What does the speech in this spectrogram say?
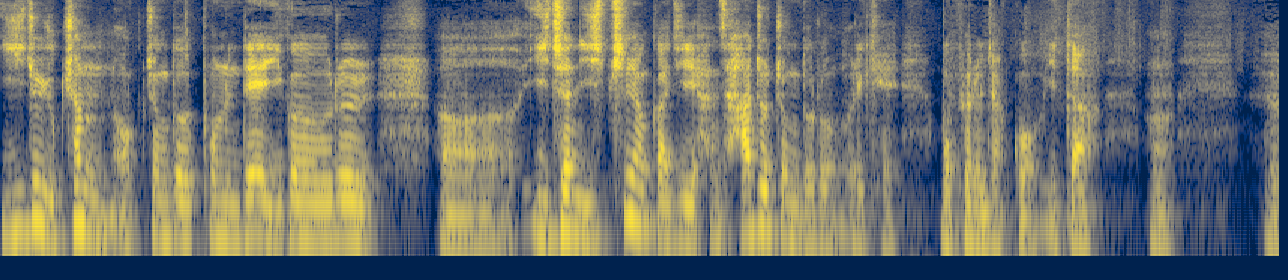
2조 6천억 정도 보는데 이거를 어 2027년까지 한 4조 정도로 이렇게 목표를 잡고 있다. 어, 어,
